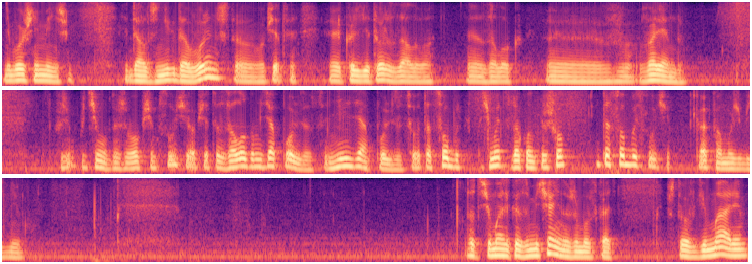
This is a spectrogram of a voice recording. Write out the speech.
ни больше, ни меньше. И должник доволен, что вообще-то э, кредитор сдал его э, залог э, в, аренду. Почему? Потому что в общем случае вообще-то залогом нельзя пользоваться. Нельзя пользоваться. Вот особый, почему этот закон пришел? Это особый случай. Как помочь бедняку? Тут еще маленькое замечание нужно было сказать, что в Гемаре,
